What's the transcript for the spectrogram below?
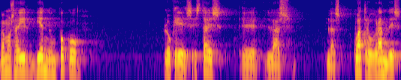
Vamos a ir viendo un poco lo que es. Estas es eh, las, las cuatro grandes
